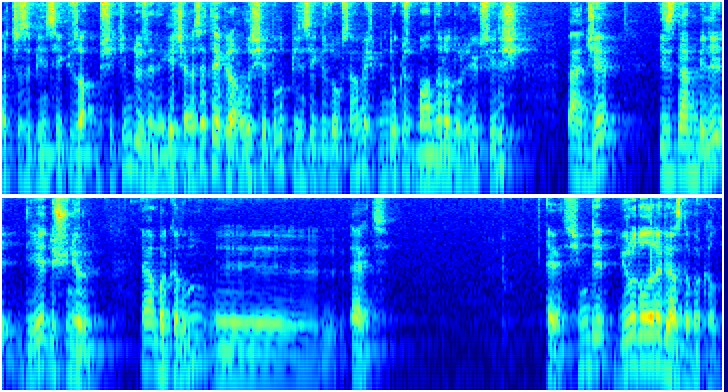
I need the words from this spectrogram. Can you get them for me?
Açısı 1862'nin de üzerine geçerse tekrar alış yapılıp 1895-1900 bandına doğru yükseliş bence izlenmeli diye düşünüyorum. Hemen bakalım. Ee, evet. Evet şimdi euro dolara biraz da bakalım.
